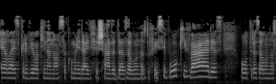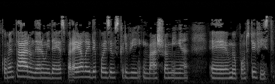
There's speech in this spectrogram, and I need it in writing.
ela escreveu aqui na nossa comunidade fechada das alunas do Facebook, várias outras alunas comentaram, deram ideias para ela e depois eu escrevi embaixo a minha, é, o meu ponto de vista.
